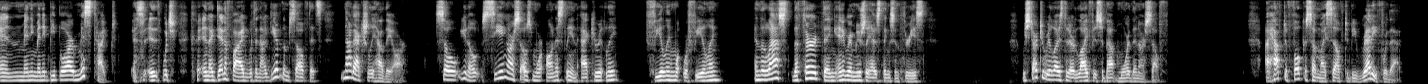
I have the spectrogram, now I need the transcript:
And many, many people are mistyped as, which and identified with an idea of themselves that's not actually how they are. So, you know, seeing ourselves more honestly and accurately, feeling what we're feeling, And the last, the third thing, Enneagram usually has things in threes. We start to realize that our life is about more than ourself. I have to focus on myself to be ready for that.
